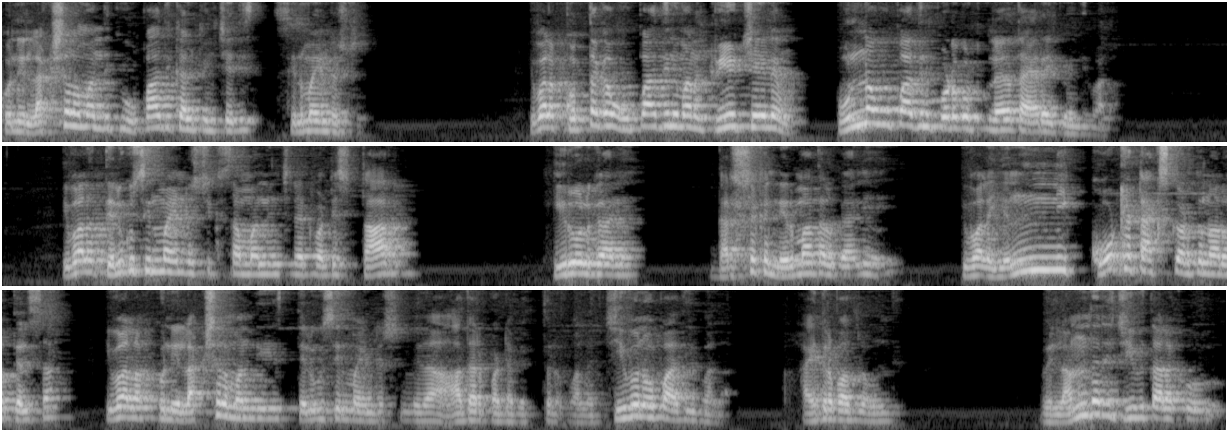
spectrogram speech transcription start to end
కొన్ని లక్షల మందికి ఉపాధి కల్పించేది సినిమా ఇండస్ట్రీ. ఇవాళ కొత్తగా ఉపాధిని మనం క్రియేట్ చేయలేము ఉన్న ఉపాధిని పొడగొట్టుకునేలా తయారైపోయింది ఇవాళ. ఇవాళ తెలుగు సినిమా ఇండస్ట్రీకి సంబంధించినటువంటి స్టార్ హీరోలు కానీ దర్శక నిర్మాతలు కానీ ఇవాళ ఎన్ని కోట్ల ట్యాక్స్ కడుతున్నారో తెలుసా? ఇవాళ కొన్ని లక్షల మంది తెలుగు సినిమా ఇండస్ట్రీ మీద ఆధారపడ్డ వ్యక్తులు వాళ్ళ జీవనోపాధి ఇవాళ హైదరాబాద్లో ఉంది. వీళ్ళందరి జీవితాలకు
